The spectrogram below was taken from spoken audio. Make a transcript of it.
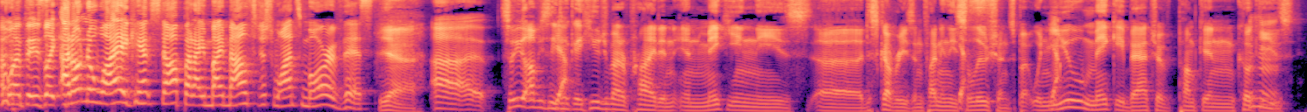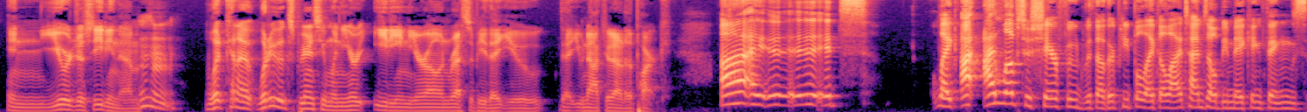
I want things like I don't know why I can't stop, but I my mouth just wants more of this. Yeah. Uh, So you obviously Yeah. take a huge amount of pride in, in making these uh, discoveries and finding these Yes. solutions. But when Yeah. Mm-hmm. you make a batch of pumpkin cookies and you're just eating them, what kind of what are you experiencing when you're eating your own recipe that you that you knocked it out of the park? Uh, I- it's like I, I love to share food with other people. Like a lot of times I'll be making things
